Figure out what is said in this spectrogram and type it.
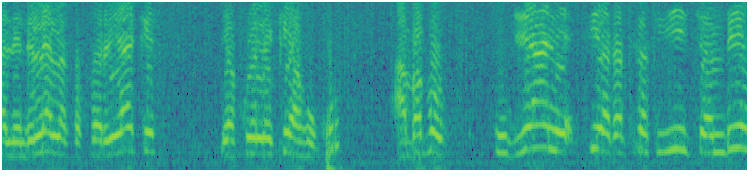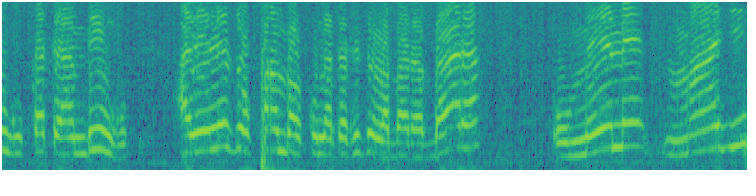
aliendelea na safari yake ya kuelekea huku, ambapo njiani pia katika kijiji cha Mbingu, kata ya Mbingu, alielezwa kwamba kuna tatizo la barabara, umeme, maji,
